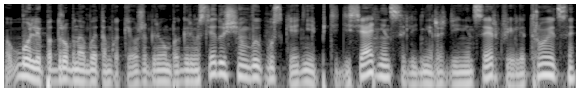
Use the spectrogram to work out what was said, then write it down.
Более подробно об этом, как я уже говорил, мы поговорим в следующем выпуске, о Дне Пятидесятницы или Дне рождения Церкви или Троицы.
